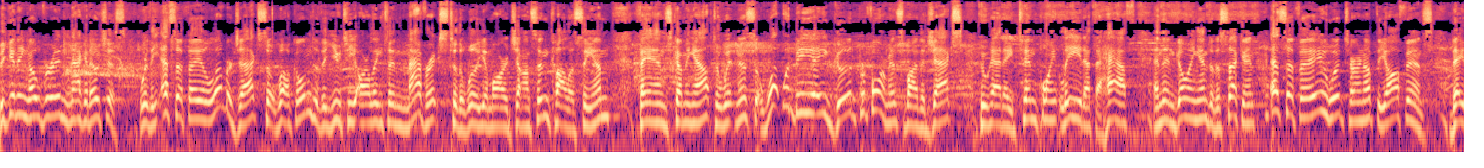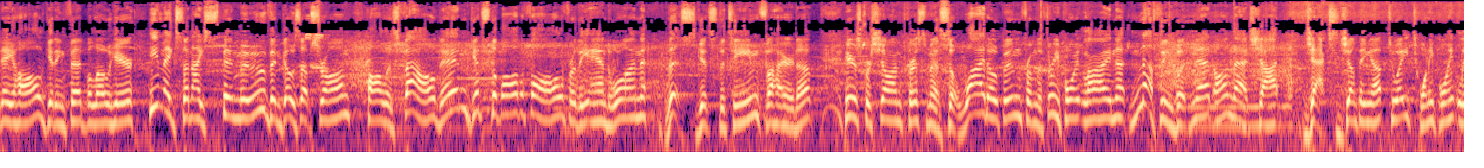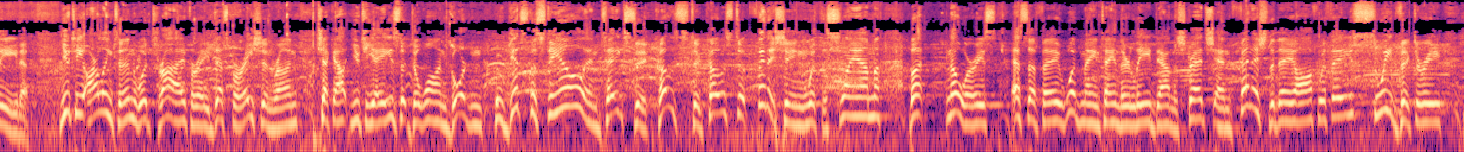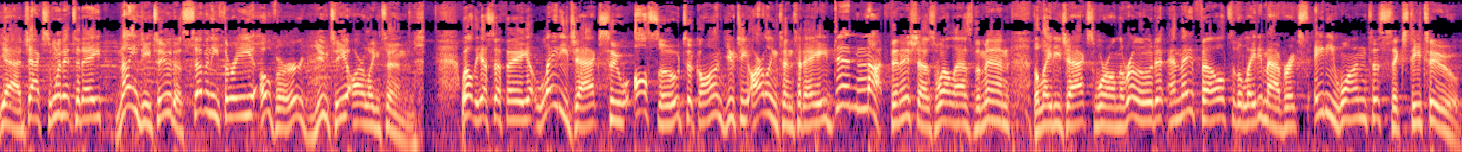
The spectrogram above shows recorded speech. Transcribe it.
beginning over in Nacogdoches, where the SFA Lumberjacks welcomed the UT Arlington Mavericks to the William R. Johnson Coliseum. Fans coming out to witness what would be a good performance by the Jacks, who had a 10-point lead at the half, and then going into the second, SFA would turn up the offense. Day-Day Hall getting fed below here. He makes a nice spin move and goes up strong. Hall is fouled and gets the ball to fall for the and one. This gets the team fired up. Here's for Sean Christmas, wide open from the three-point line. Nothing but net on that shot. Jacks jumping up to a 20-point lead. UT Arlington would try for a desperation run. Check out UTA's Dewan Gordon, who gets the steal and takes it coast to coast, finishing with the slam. But no worries. SFA would maintain their lead down the stretch and finish the day off with a sweet victory. Yeah, Jacks win it today, 92 to 73 over UT Well, the SFA Lady Jacks, who also took on UT Arlington today, did not finish as well as the men. The Lady Jacks were on the road and they fell to the Lady Mavericks 81 to 62.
